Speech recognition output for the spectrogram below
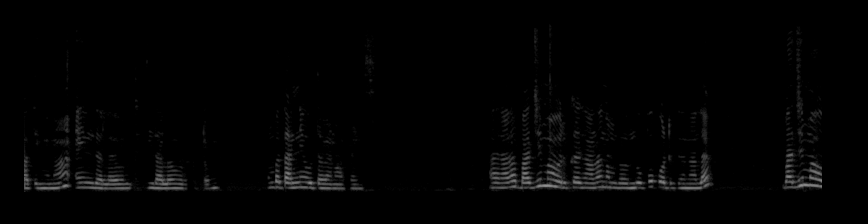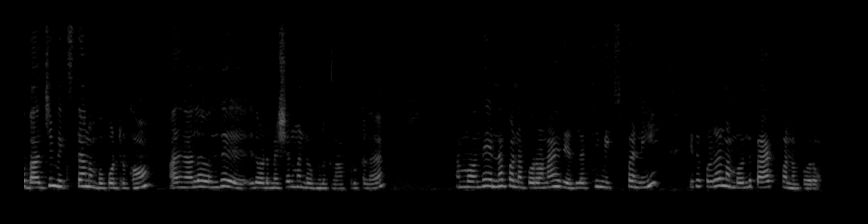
பார்த்தீங்கன்னா இந்த அளவு இந்த அளவு இருக்கட்டும். ரொம்ப தண்ணி ஊற்ற வேணாம் ஃப்ரெண்ட்ஸ் அதனால் பஜ்ஜி மாவு இருக்கிறதுனால நம்ம வந்து உப்பு போட்டிருக்கிறதுனால பஜ்ஜி மாவு பஜ்ஜி மிக்ஸ் தான் நம்ம போட்டிருக்கோம். அதனால் வந்து இதோட மெஷர்மெண்ட் உங்களுக்கு நான் கொடுக்கல. நம்ம வந்து என்ன பண்ண போகிறோன்னா இது எல்லாத்தையும் மிக்ஸ் பண்ணி இதுக்குள்ளே நம்ம வந்து பேக் பண்ண போகிறோம்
